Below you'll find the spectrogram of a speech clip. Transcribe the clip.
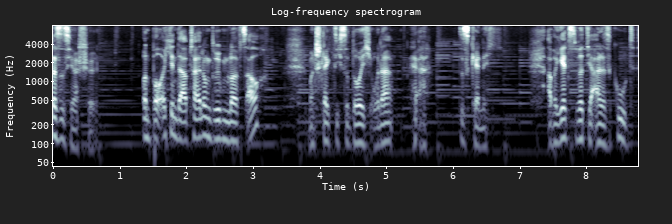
das ist ja schön. Und bei euch in der Abteilung drüben läuft's auch? Man schlägt sich so durch, oder? Ja, das kenne ich. Aber jetzt wird ja alles gut.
